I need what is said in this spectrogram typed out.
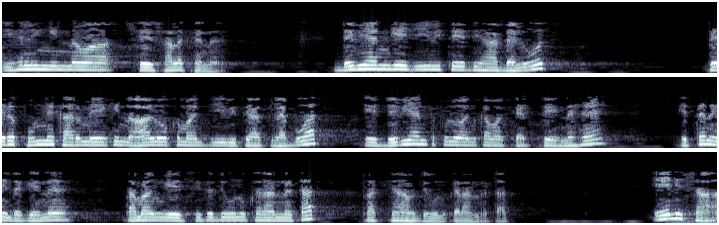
ඉහළින් ඉන්නවා සේ සලකන දෙවියන්ගේ ජීවිතය දිහා බැලුවොත් පෙර පුණ්‍ය කර්මයකින් ආලෝකමත් ජීවිතයක් ලැබුවත් ඒ දෙවියන්ට පුළුවන් කමක් ඇත්තේ නැහැ. එතන ඉඳගෙන තමන්ගේ සිත දියුණු කරන්නටත් ප්‍රඥාව දියුණු කරන්නටත් ඒ නිසා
